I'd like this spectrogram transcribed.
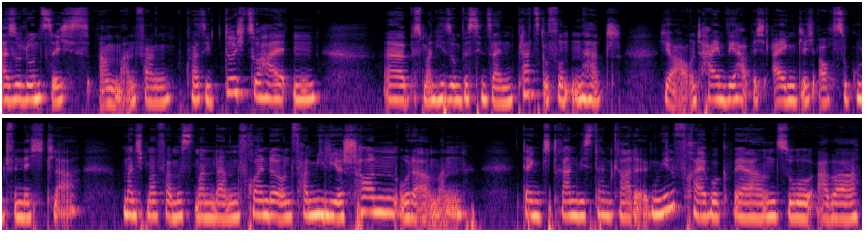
Also lohnt sich am Anfang quasi durchzuhalten, äh, bis man hier so ein bisschen seinen Platz gefunden hat. Ja, und Heimweh habe ich eigentlich auch so gut wie nicht klar. Manchmal vermisst man dann Freunde und Familie schon oder man denkt dran, wie es dann gerade irgendwie in Freiburg wäre und so, aber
